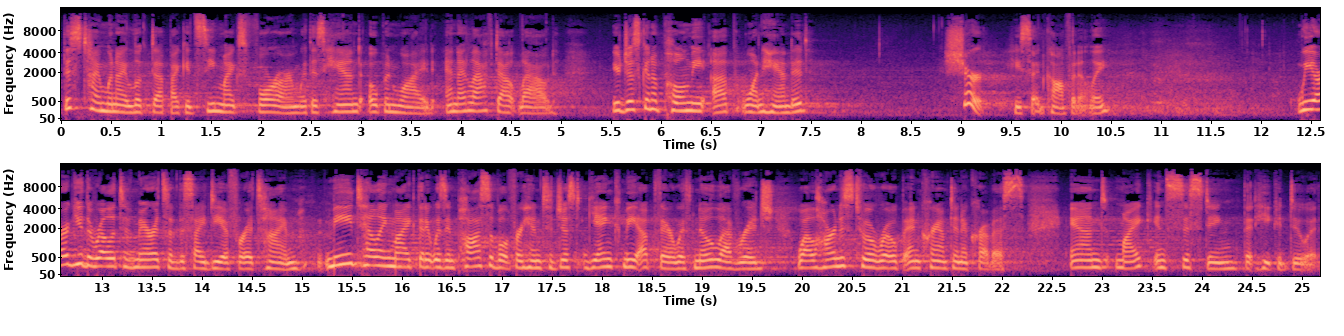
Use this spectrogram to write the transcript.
This time, when I looked up, I could see Mike's forearm with his hand open wide, and I laughed out loud. You're just going to pull me up one handed? Sure, he said confidently. We argued the relative merits of this idea for a time. Me telling Mike that it was impossible for him to just yank me up there with no leverage while harnessed to a rope and cramped in a crevice, and Mike insisting that he could do it.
